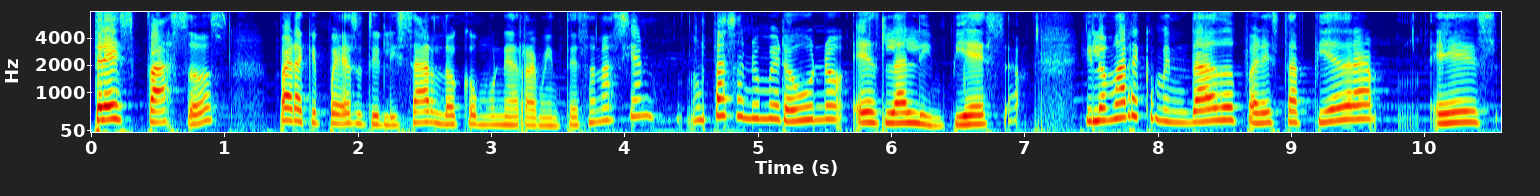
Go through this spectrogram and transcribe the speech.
tres pasos para que puedas utilizarlo como una herramienta de sanación. El paso número uno es la limpieza. Y lo más recomendado para esta piedra es,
